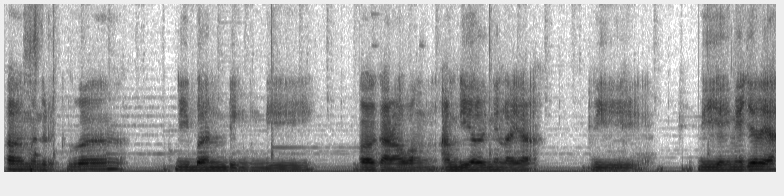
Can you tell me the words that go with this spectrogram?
Eh, menurut gue dibanding di eh, Karawang ambil inilah ya di di ini aja ya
